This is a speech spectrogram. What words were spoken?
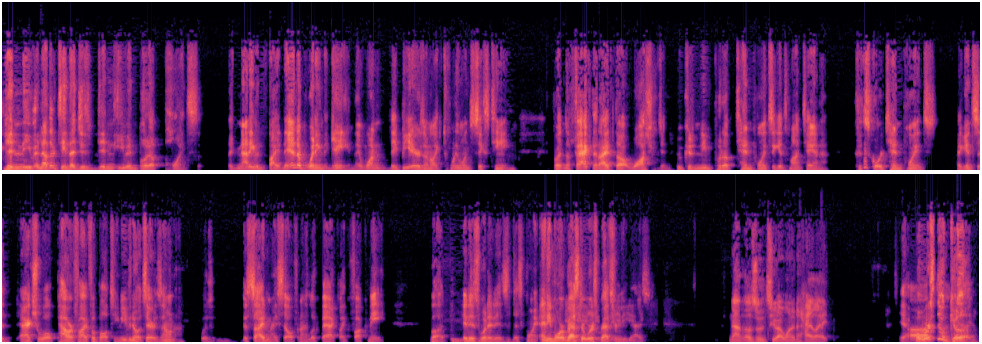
Didn't even another team that just didn't even put up points. Like not even fight. They end up winning the game. They won they beat Arizona like 21-16. But the fact that I thought Washington, who couldn't even put up 10 points against Montana, could score 10 points against an actual Power 5 football team, even though it's Arizona, was beside myself and I look back like fuck me. But it is what it is at this point. Any more best or worst bets from you guys? Now those are the two I wanted to highlight. Yeah, but we're Uh, still good.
